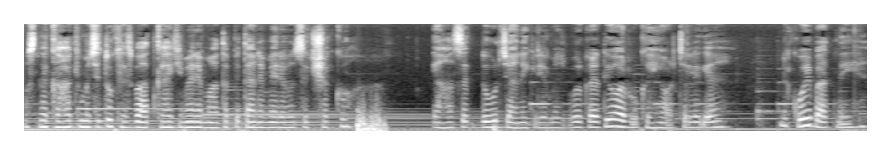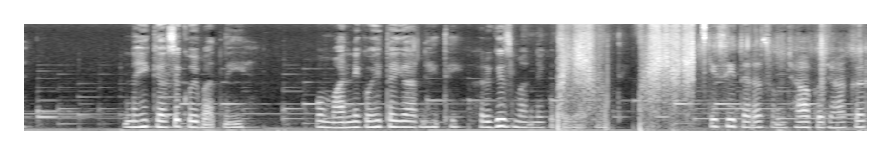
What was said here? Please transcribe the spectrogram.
उसने कहा कि मुझे दुख इस बात का है कि मेरे माता पिता ने मेरे उस शिक्षक को यहाँ से दूर जाने के लिए मजबूर कर दिया और वो कहीं और चले गए हैं। कोई बात नहीं है। नहीं, कैसे कोई बात नहीं है? वो मानने को ही तैयार नहीं थी, हरगिज़ मानने को तैयार नहीं थी। किसी तरह समझा बुझा कर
